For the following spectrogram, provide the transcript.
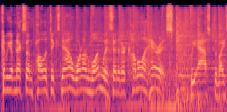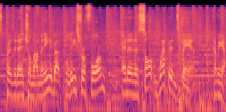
Coming up next on Politics Now, one on one with Senator Kamala Harris. We ask the vice presidential nominee about police reform and an assault weapons ban coming up.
